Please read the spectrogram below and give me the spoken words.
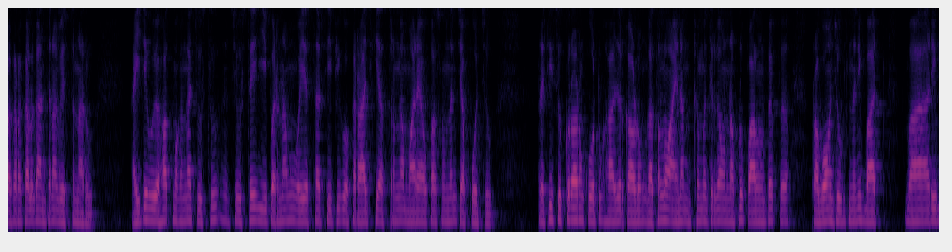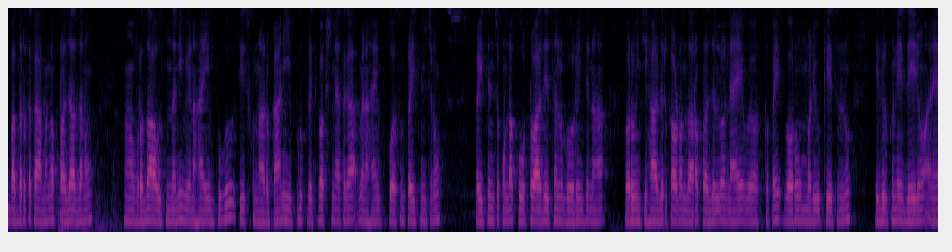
రకరకాలుగా అంచనా వేస్తున్నారు. అయితే వ్యూహాత్మకంగా చూస్తూ చూస్తే ఈ పరిణామం వైఎస్ఆర్సీపీకి ఒక రాజకీయ అస్త్రంగా మారే అవకాశం ఉందని చెప్పవచ్చు. ప్రతి శుక్రవారం కోర్టుకు హాజరు కావడం గతంలో ఆయన ముఖ్యమంత్రిగా ఉన్నప్పుడు పాలనపై ప్రభావం చూపుతుందని భారీ భద్రత కారణంగా ప్రజాధనం వృధా అవుతుందని మినహాయింపుకు తీసుకున్నారు. కానీ ఇప్పుడు ప్రతిపక్ష నేతగా మినహాయింపు కోసం ప్రయత్నించడం ప్రయత్నించకుండా కోర్టు ఆదేశాలను గౌరవించిన గౌరవించి హాజరు కావడం ద్వారా ప్రజల్లో న్యాయ వ్యవస్థపై గౌరవం మరియు కేసులను ఎదుర్కొనే ధైర్యం అనే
